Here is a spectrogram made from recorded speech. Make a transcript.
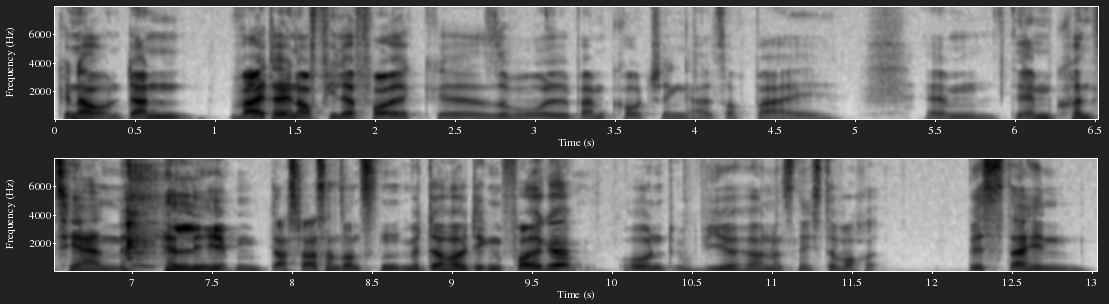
Genau, und dann weiterhin auch viel Erfolg, äh, sowohl beim Coaching als auch bei ähm, dem Konzernleben. Das war es ansonsten mit der heutigen Folge und wir hören uns nächste Woche. Bis dahin.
